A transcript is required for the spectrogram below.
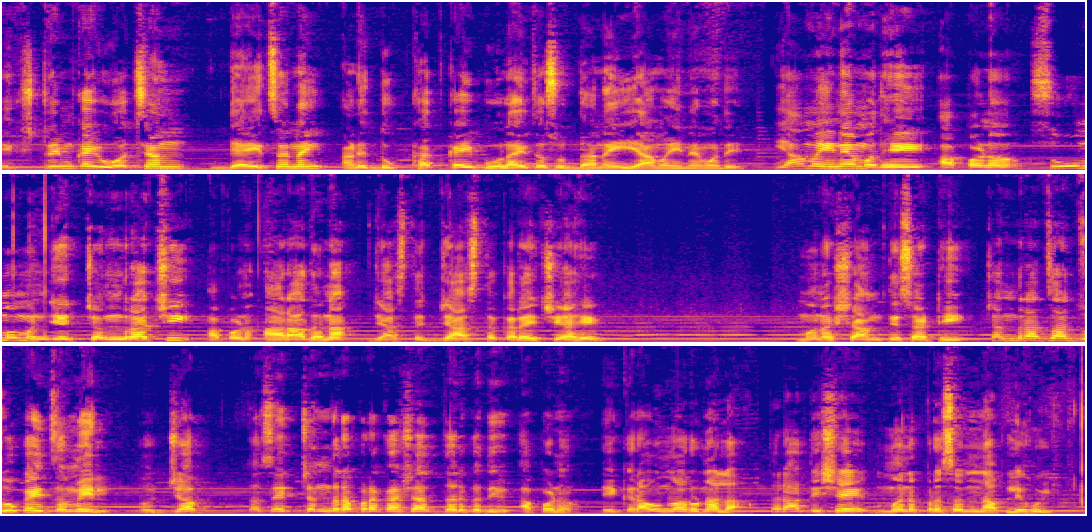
एक्स्ट्रीम काही वचन द्यायचं नाही आणि दुःखात काही बोलायचं सुद्धा नाही या महिन्यामध्ये. या महिन्यामध्ये आपण सोम म्हणजे चंद्राची आपण आराधना जास्तीत जास्त करायची आहे. मनशांतीसाठी चंद्राचा जो काही जमेल तो जप तसेच चंद्रप्रकाशात जर कधी आपण एक राऊंड मारून आला तर अतिशय मन प्रसन्न आपले होईल.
